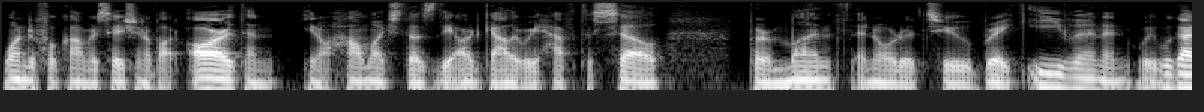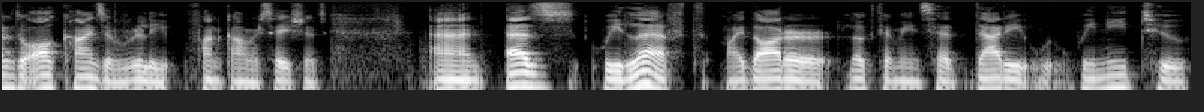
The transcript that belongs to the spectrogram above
wonderful conversation about art and you know how much does the art gallery have to sell per month in order to break even and we, we got into all kinds of really fun conversations. And as we left my daughter looked at me and said daddy we need to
